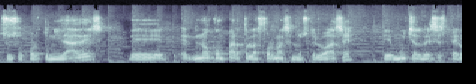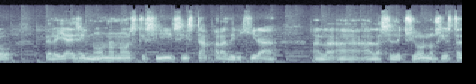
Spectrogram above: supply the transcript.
sus oportunidades, de, no comparto las formas en las que lo hace, eh, muchas veces, pero, pero ya decir, no, no, no, es que sí, sí está para dirigir a, a, la, a, la, selección o sí está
